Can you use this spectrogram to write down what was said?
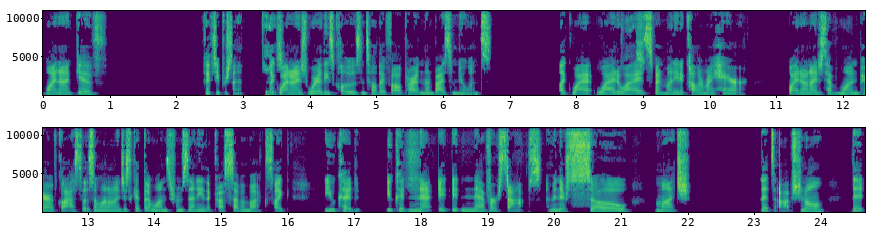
why not give 50%? Yes. Like, why don't I just wear these clothes until they fall apart and then buy some new ones? Like, why, why do yes. I spend money to color my hair? Why don't I just have one pair of glasses? And why don't I just get the ones from Zenni that cost seven bucks? Like, you could, you could net, it, it never stops. I mean, there's so much that's optional that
